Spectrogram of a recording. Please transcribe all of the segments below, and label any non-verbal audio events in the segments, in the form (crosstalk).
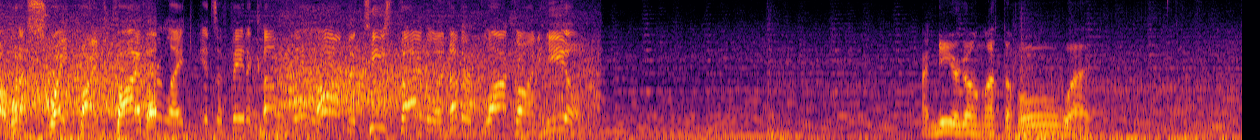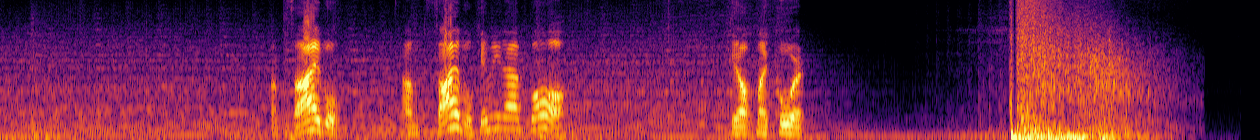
Oh, what a swipe by Thybulle. Like it's a fait accompli. Oh, Matisse Thybulle, another block on heel. I knew you were going left the whole way. I'm Thybulle. I'm Thybulle. Give me that ball. Get off my court.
